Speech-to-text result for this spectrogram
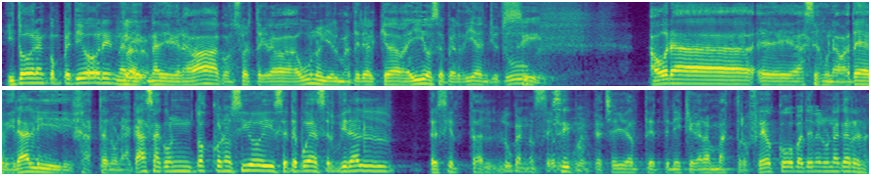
y todos eran competidores, nadie, Claro. nadie grababa, con suerte grababa uno y el material quedaba ahí o se perdía en YouTube. Sí. Ahora eh, haces una batalla viral y hasta en una casa con dos conocidos y se te puede hacer viral 300 lucas, no sé. Sí, pues, po. ¿cachai? Antes tenías que ganar más trofeos como para tener una carrera.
